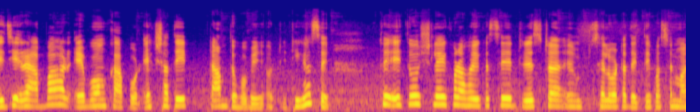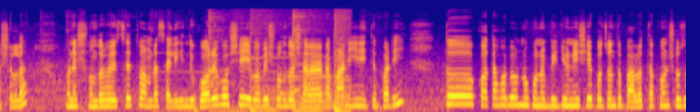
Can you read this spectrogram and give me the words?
এই যে রাবার এবং কাপড় একসাথে টানতে হবে, ঠিক আছে? তো এই তো সেলাই করা হয়ে গেছে, ড্রেসটা সেলোয়ারটা দেখতেই পাচ্ছেন মার্শাল্লাহ অনেক সুন্দর হয়েছে। তো আমরা চাইলে কিন্তু ঘরে বসে এভাবে সুন্দর সারাটা বানিয়ে নিতে পারি। তো কথা হবে অন্য কোনো ভিডিও নিয়ে। সে পর্যন্ত ভালো থাকুন, সুস্থ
